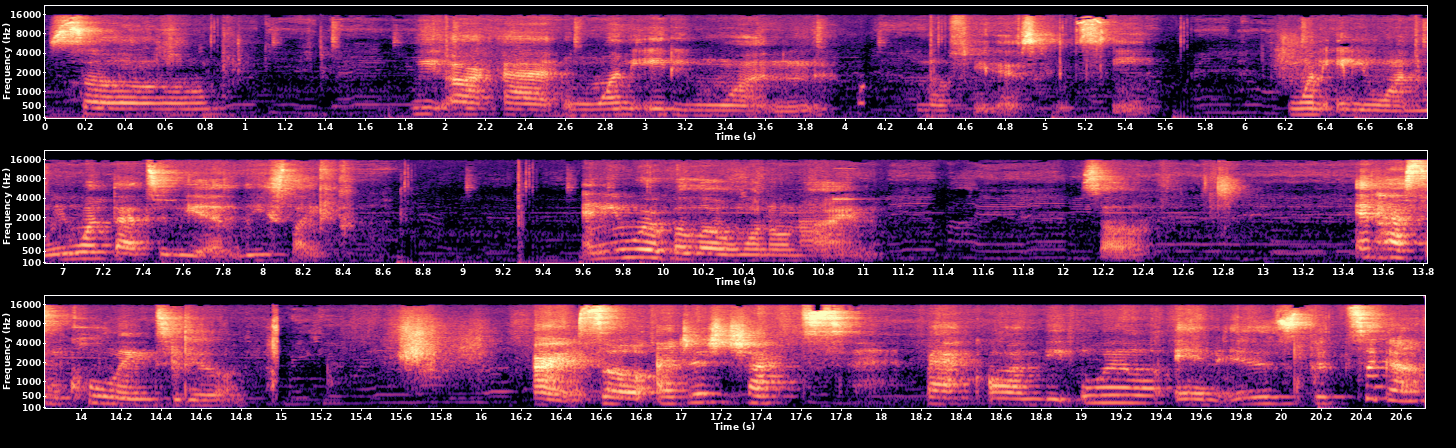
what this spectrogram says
So we are at 181. I don't know if you guys can see. 181. We want that to be at least like anywhere below 109. So it has some cooling to do. Alright, so I just checked back on the oil and it is good to go.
